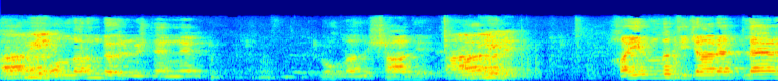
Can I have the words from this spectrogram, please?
Amin. Onların da ölmüşlerini, ruhlarını şad eyle. Amin. Hayırlı ticaretler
